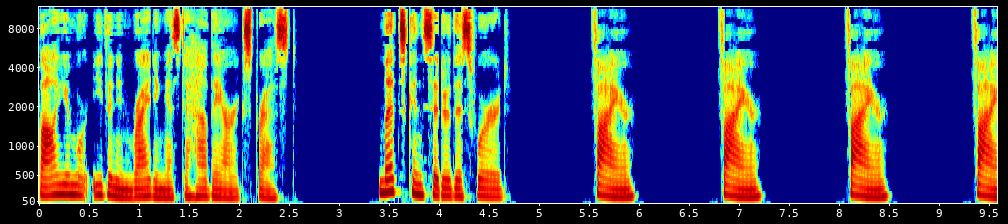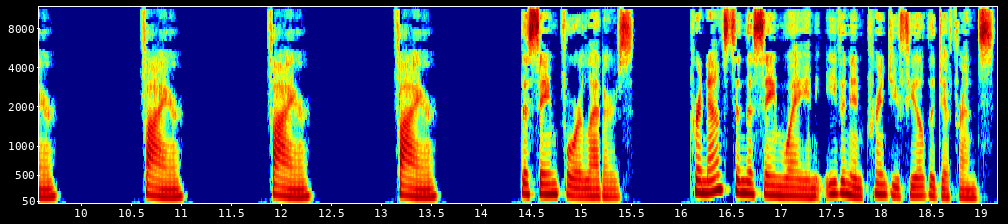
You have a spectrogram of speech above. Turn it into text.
volume, or even in writing as to how they are expressed. Let's consider this word fire, fire, fire, fire, fire, fire, fire. The same four letters. Pronounced in the same way, and even in print, you feel the difference.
